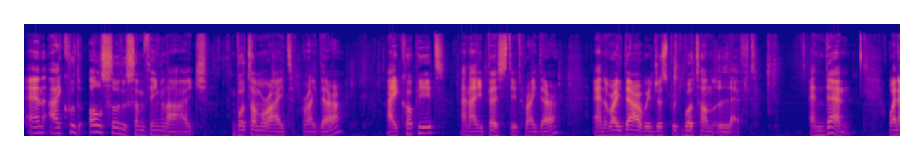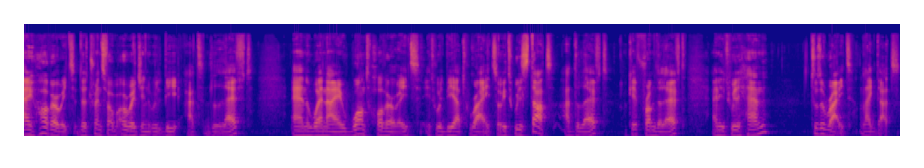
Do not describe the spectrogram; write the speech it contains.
And I could also do something like bottom right right there. I copy it and I paste it right there. And right there, I will just put bottom left. And then when I hover it, the transform origin will be at the left and when I won't hover it, it will be at right. So it will start at the left, okay, from the left, and it will hand to the right, like that,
